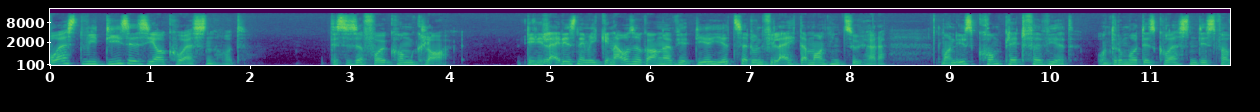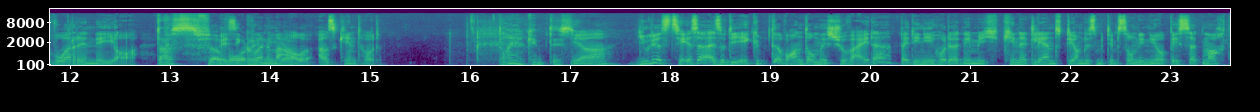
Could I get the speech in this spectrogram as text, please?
weißt, wie dieses Jahr geheißen hat? Das ist ja vollkommen klar. Den Leute ist nämlich genauso gegangen wie dir jetzt und vielleicht auch manchen Zuhörer. Man ist komplett verwirrt. Und darum hat das geheißen, das verworrene Jahr. Das Weil sich keiner verworrene mehr Jahr. au- auskennt hat. Daher kommt es. Ja, Julius Caesar, also die Ägypter waren damals schon weiter, bei denen hat er nämlich kennengelernt, die haben das mit dem Sonnenjahr besser gemacht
